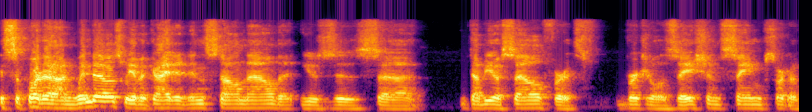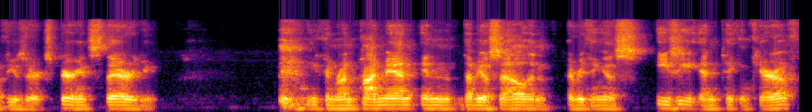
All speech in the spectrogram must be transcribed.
It's supported on Windows. We have a guided install now that uses uh, WSL for its virtualization. Same sort of user experience there. You you can run Podman in WSL and everything is easy and taken care of.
